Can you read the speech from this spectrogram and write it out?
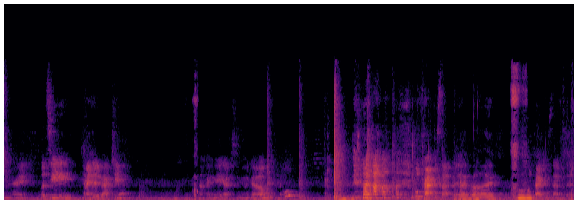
Alright. Let's see. Can I hit it back to you? Okay, here you go. So you're gonna go. we'll practice that bit. bye bye. We'll practice that bit.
